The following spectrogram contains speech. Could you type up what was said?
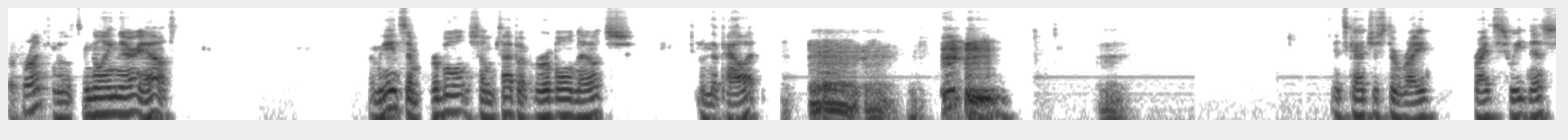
the front? A little tingling there, yeah. I'm getting some herbal, some type of herbal notes in the palate. it's got just the right, right sweetness.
